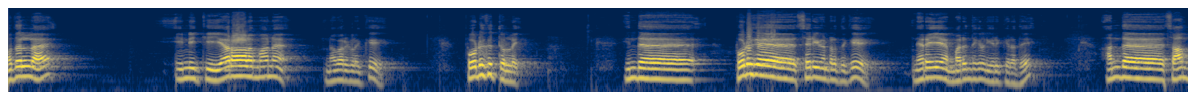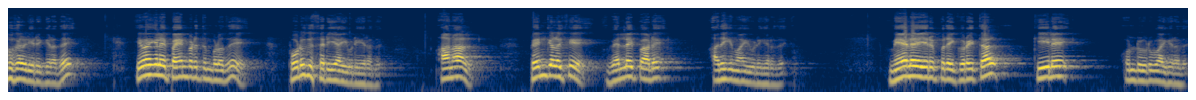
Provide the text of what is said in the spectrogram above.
முதல்ல இன்னைக்கு ஏராளமான நபர்களுக்கு பொடுகு தொல்லை. இந்த பொடுகை சரி பண்ணுறதுக்கு நிறைய மருந்துகள் இருக்கிறது. அந்த சாம்புகள் இருக்கிறது. இவைகளை பயன்படுத்தும் பொழுது பொடுகு சரியாகி விடுகிறது. ஆனால் பெண்களுக்கு வெள்ளைப்பாடு அதிகமாகி விடுகிறது. மேலே இருப்பதை குறைத்தால் கீழே ஒன்று உருவாகிறது.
